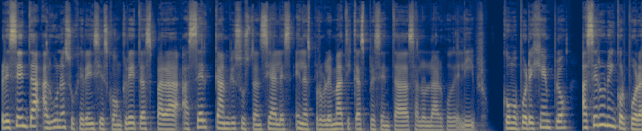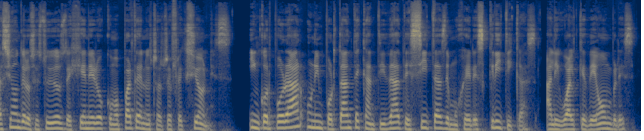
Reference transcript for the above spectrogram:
presenta algunas sugerencias concretas para hacer cambios sustanciales en las problemáticas presentadas a lo largo del libro, como por ejemplo hacer una incorporación de los estudios de género como parte de nuestras reflexiones, incorporar una importante cantidad de citas de mujeres críticas, al igual que de hombres,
